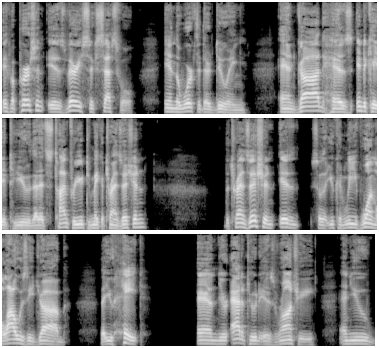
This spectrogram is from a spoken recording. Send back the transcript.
if a person is very successful in the work that they're doing, and God has indicated to you that it's time for you to make a transition, the transition isn't so that you can leave one lousy job that you hate and your attitude is raunchy and you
